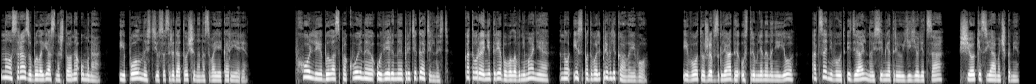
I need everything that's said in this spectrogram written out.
Но сразу было ясно, что она умна и полностью сосредоточена на своей карьере. В Холли была спокойная, уверенная притягательность, которая не требовала внимания, но исподволь привлекала его. И вот уже взгляды устремлены на нее, оценивают идеальную симметрию ее лица, щеки с ямочками,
